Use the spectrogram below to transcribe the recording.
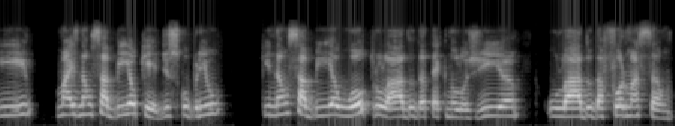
e mas não sabia o quê? Descobriu que não sabia o outro lado da tecnologia, o lado da formação.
